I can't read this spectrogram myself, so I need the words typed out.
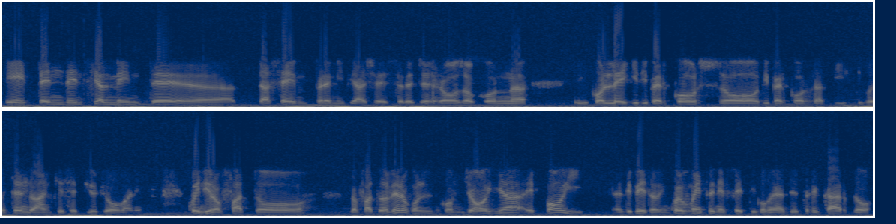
e tendenzialmente eh, da sempre mi piace essere generoso con i colleghi di percorso di percorso artistico intendo anche se più giovani quindi l'ho fatto l'ho fatto davvero con, con gioia e poi eh, ripeto in quel momento in effetti come ha detto Riccardo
